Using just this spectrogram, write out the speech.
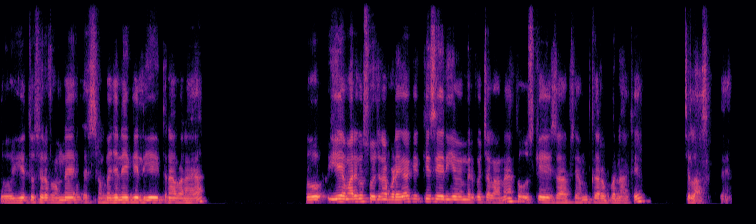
तो ये तो सिर्फ़ हमने समझने के लिए इतना बनाया। तो ये हमारे को सोचना पड़ेगा कि किस एरिया में मेरे को चलाना है तो उसके हिसाब से हम कर्व बना के चला सकते हैं।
